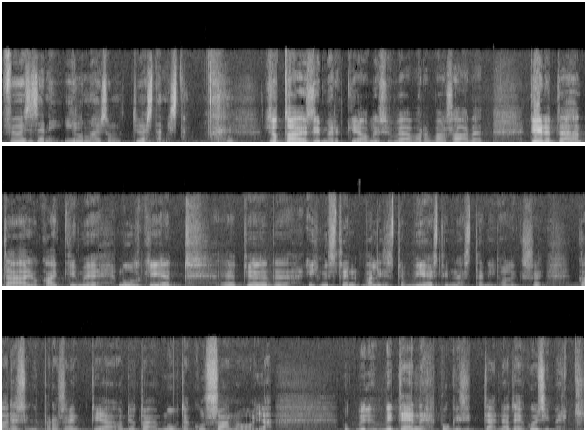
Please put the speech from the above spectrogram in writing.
fyysisen ilmaisun työstämistä. Jotta esimerkkiä olisi hyvä varmaan saada. Et tiedetäänhän tämä jo kaikki me muutkin, että et, ihmisten välisestä viestinnästä, niin oliko se 80 prosenttia on jotain muuta kuin sanoja. Mutta miten pukisit tämä? Näytä joku esimerkki.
